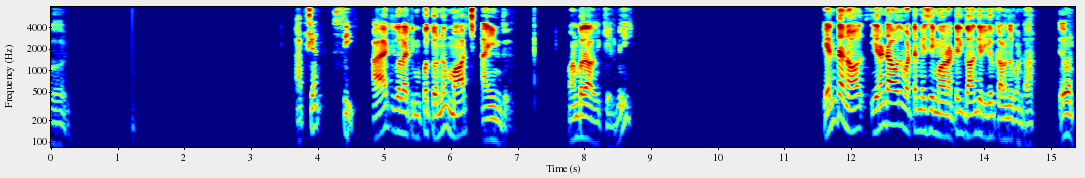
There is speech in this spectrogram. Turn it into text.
good option ஆயிரத்தி தொள்ளாயிரத்தி முப்பத்தொன்னு மார்ச் ஐந்து. ஒன்பதாவது கேள்வி. எந்த நாள் இரண்டாவது வட்டமேசை மாநாட்டில் காந்தியடிகள் கலந்து கொண்டார்? ஏதோ ஒரு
